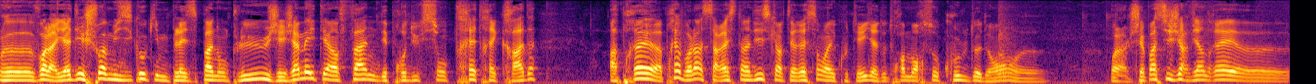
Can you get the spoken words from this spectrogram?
Euh, voilà, il y a des choix musicaux qui me plaisent pas non plus. J'ai jamais été un fan des productions très très crades. Après, après voilà, ça reste un disque intéressant à écouter. Il y a deux trois morceaux cool dedans. euh. Voilà, je sais pas si j'y reviendrai euh,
